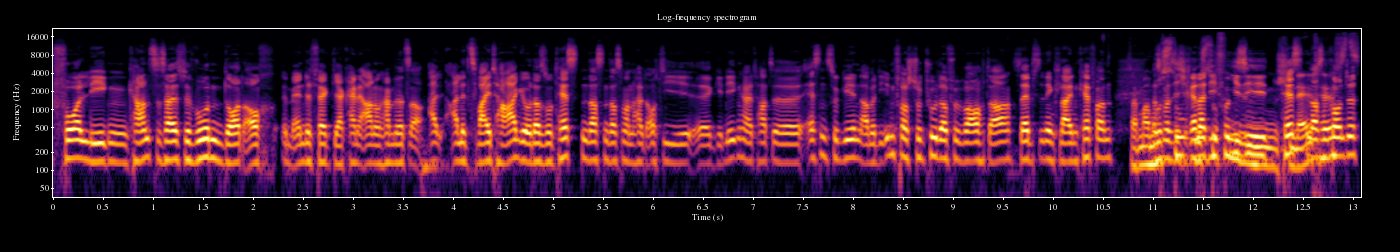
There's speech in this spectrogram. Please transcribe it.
vorlegen kannst. Das heißt, wir wurden dort auch im Endeffekt, ja, keine Ahnung, haben wir uns alle zwei Tage oder so testen lassen, dass man halt auch die äh, Gelegenheit hatte, essen zu gehen, aber die Infrastruktur dafür war auch da, selbst in den kleinen Käffern, Sag mal, dass man sich du, relativ easy testen lassen konnte.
